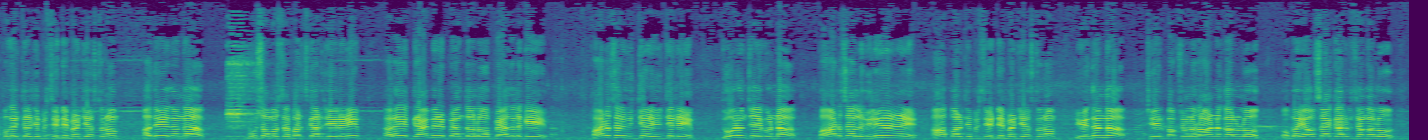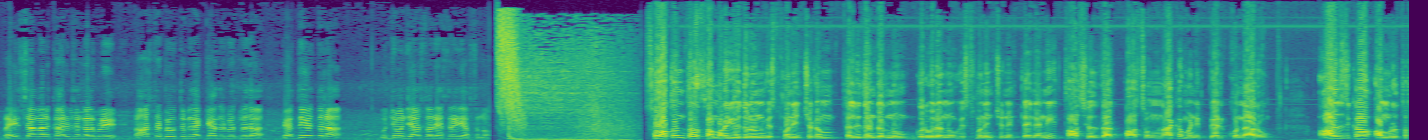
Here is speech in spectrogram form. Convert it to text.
అప్పగించాలని చెప్పేసి డిమాండ్ చేస్తున్నాం. అదేవిధంగా భూ సమస్యలు పరిష్కారం చేయాలని అలాగే గ్రామీణ ప్రాంతాల్లో పేదలకి పాఠశాల విద్య విద్యని దూరం చేయకుండా పాఠశాల విలీనాన్ని ఆపాలని చెప్పేసి డిమాండ్ చేస్తున్నాం. ఈ విధంగా చేయని పక్షంలో రానున్న కాలంలో ఉభయ వ్యవసాయ కార్మిక సంఘాలు రైతు సంఘాల కార్మిక సంఘాలు కూడా రాష్ట్ర ప్రభుత్వం మీద కేంద్ర ప్రభుత్వం మీద పెద్ద ఎత్తున ఉద్యమం చేస్తారని హెచ్చరిక చేస్తున్నాం. స్వాతంత్ర సమరయోధులను విస్మరించడం తల్లిదండ్రులను గురువులను విస్మరించినట్లేనని తహసీల్దార్ పాసం నాకమణి పేర్కొన్నారు. ఆజికా అమృత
